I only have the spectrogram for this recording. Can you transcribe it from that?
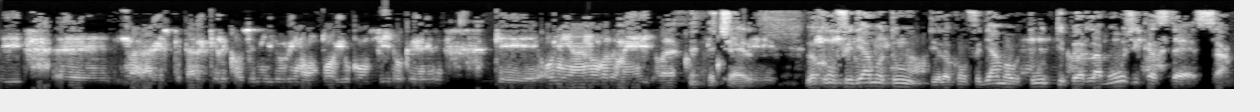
Di eh, magari aspettare che le cose migliorino un po'. Io confido che, che ogni anno vada meglio. Ecco. certo. Lo confidiamo tutti, lo confidiamo eh, tutti per la musica stessa.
